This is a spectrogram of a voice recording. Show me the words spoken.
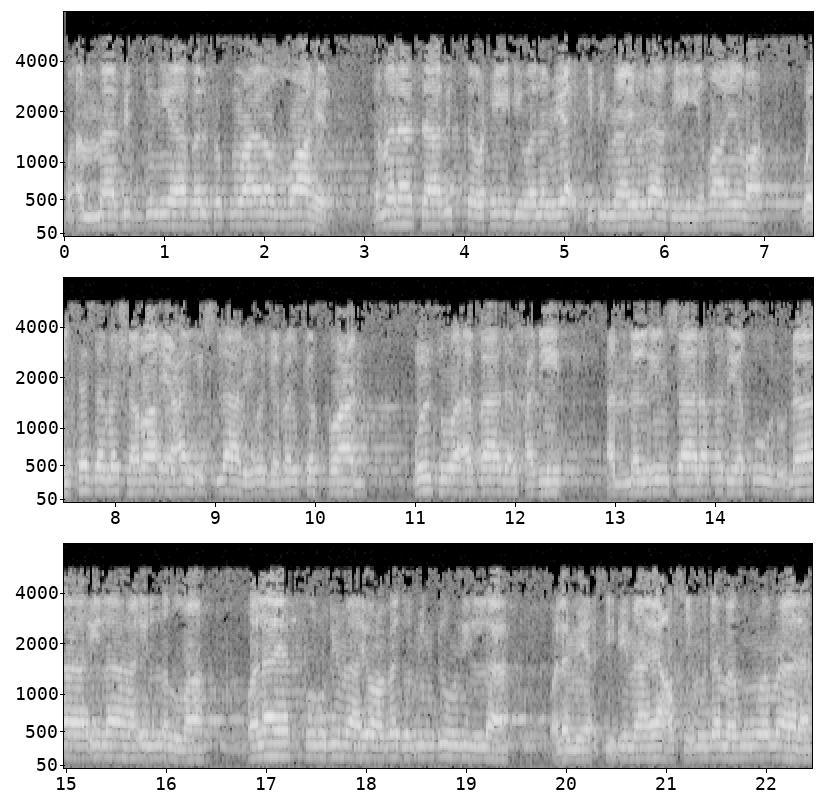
وأما في الدنيا فالحكم على الظاهر فمن أتى بالتوحيد ولم يأت بما ينافيه ظاهرا والتزم شرائع الإسلام وجب الكف عنه. قلت وأفاد الحديث أن الإنسان قد يقول لا إله إلا الله ولا يكفر بما يعبد من دون الله ولم يأت بما يعصم دمه وماله.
